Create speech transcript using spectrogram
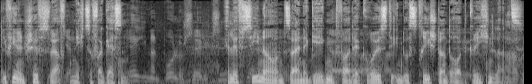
die vielen Schiffswerften nicht zu vergessen. Elefsina und seine Gegend war der größte Industriestandort Griechenlands.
